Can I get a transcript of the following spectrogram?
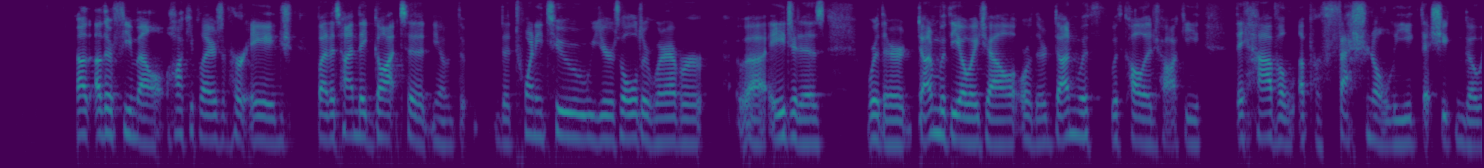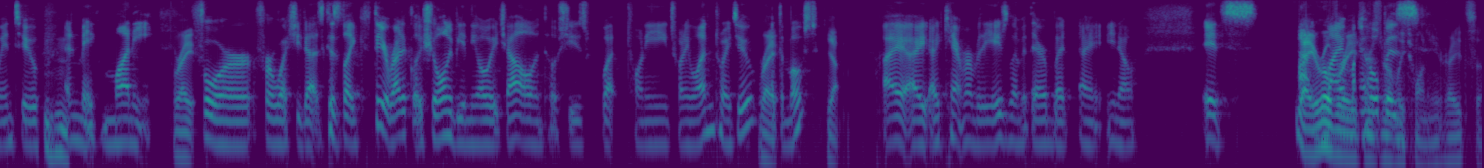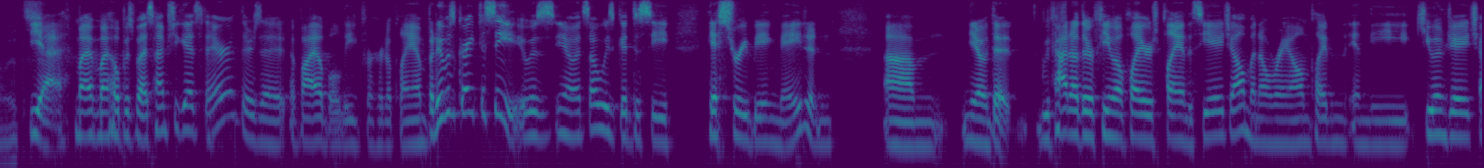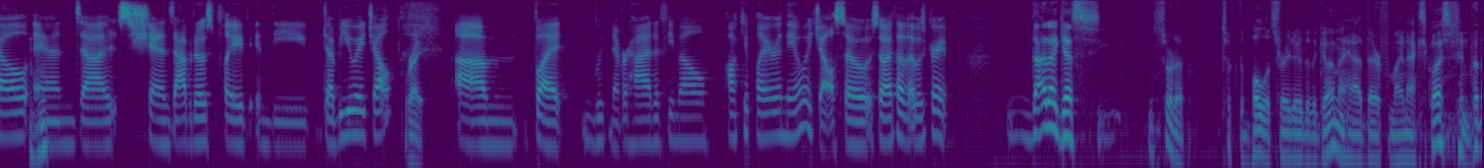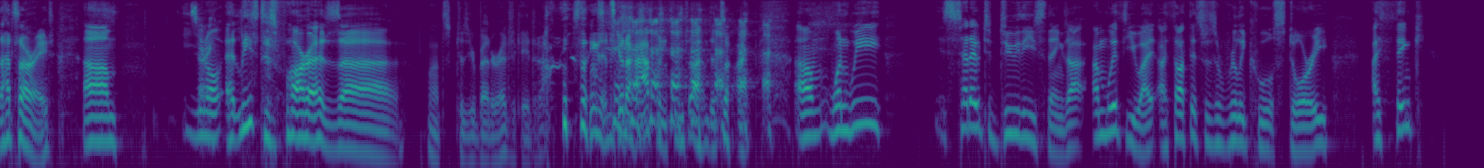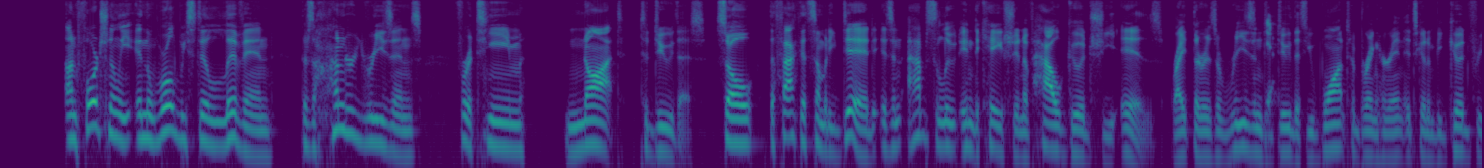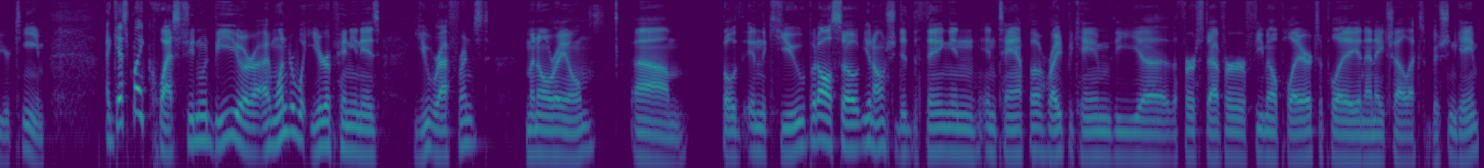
other female hockey players of her age by the time they got to you know the, the 22 years old or whatever uh, age it is, where they're done with the OHL or they're done with with college hockey, they have a, a professional league that she can go into mm-hmm. and make money right. for for what she does. Because like theoretically, she'll only be in the OHL until she's what 20, 21, 22 right. at the most. Yeah, I, I I can't remember the age limit there, but I you know, it's yeah, you're over my, age. My only twenty, right? So it's yeah. My my hope is by the time she gets there, there's a, a, viable league for her to play in. But it was great to see. It was you know it's always good to see history being made, and um, you know that we've had other female players play in the CHL. Manon Rhéaume played in, in the QMJHL, mm-hmm. and uh, Shannon Szabados played in the WHL. Right. Um, but we've never had a female hockey player in the OHL. So so I thought that was great. That I guess you sort of took the bullets right out of the gun I had there for my next question, but that's all right. Um, you know, at least as far as uh, well, it's because you're better educated on these things. It's going to happen from time to time. Um, when we set out to do these things, I, am with you. I, I thought this was a really cool story. I think, unfortunately, in the world we still live in, there's a hundred reasons for a team not to do this. So the fact that somebody did is an absolute indication of how good she is, right? There is a reason to yeah. do this. You want to bring her in, it's going to be good for your team. I guess my question would be, or I wonder what your opinion is. You referenced Manon Rhéaume, um, both in the queue, but also, you know, she did the thing in, in Tampa, right? Became the uh, the first ever female player to play an NHL exhibition game.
